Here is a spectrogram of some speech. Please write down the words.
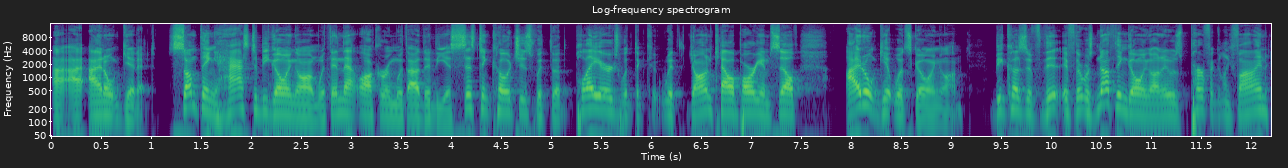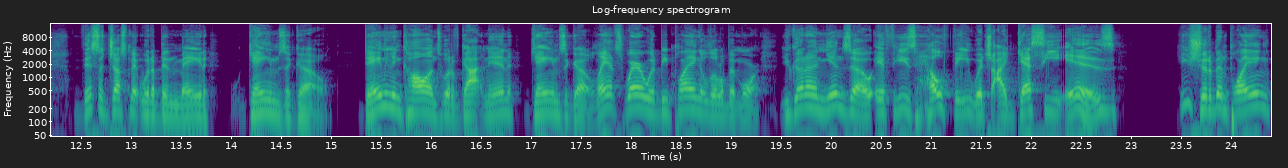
I, I, don't get it. Something has to be going on within that locker room with either the assistant coaches, with the players, with the with John Calipari himself. I don't get what's going on because if this, if there was nothing going on, it was perfectly fine. This adjustment would have been made games ago. Daimion Collins would have gotten in games ago. Lance Ware would be playing a little bit more. Ugonna Onyenso, if he's healthy, which I guess he is, he should have been playing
